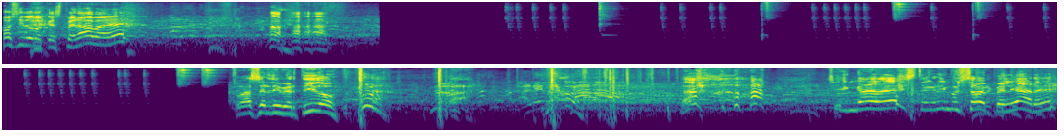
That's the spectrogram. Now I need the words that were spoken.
No ha sido lo que esperaba, ¿eh? Va a ser divertido. Chingada, este gringo sabe pelear, ¿eh?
